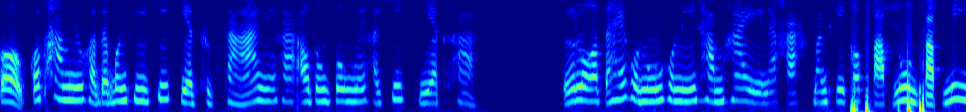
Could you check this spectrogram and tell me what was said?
ก็ก็ทำอยู่ค่ะ แต่บางทีขี้เกียจศึกษาไงคะเอาตรงๆเลยค่ะ ขี้เกียจค่ะเออรอแต่ให้คนนู้นคนนี้ทำให้นะคะ บางทีก็ปรับนู่นปรับนี่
